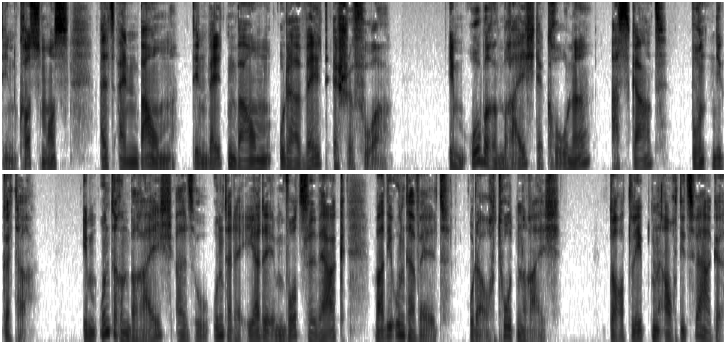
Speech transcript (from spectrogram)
den Kosmos, als einen Baum, den Weltenbaum oder Weltesche vor. Im oberen Bereich der Krone, Asgard, wohnten die Götter. Im unteren Bereich, also unter der Erde im Wurzelwerk, war die Unterwelt oder auch Totenreich. Dort lebten auch die Zwerge.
